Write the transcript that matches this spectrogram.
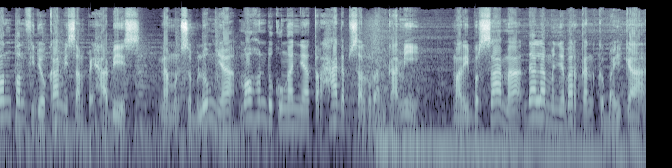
tonton video kami sampai habis. Namun sebelumnya, mohon dukungannya terhadap saluran kami. Mari bersama dalam menyebarkan kebaikan.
